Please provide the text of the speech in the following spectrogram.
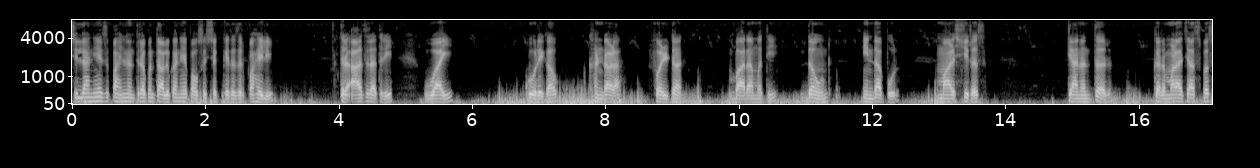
जिल्हाने जर पाहिल्यानंतर आपण तालुक्याने पावसाची शक्यता जर पाहिली तर आज रात्री वाई कोरेगाव खंडाळा फलटण बारामती दौंड इंदापूर माळशिरस त्यानंतर करमाळाच्या आसपास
